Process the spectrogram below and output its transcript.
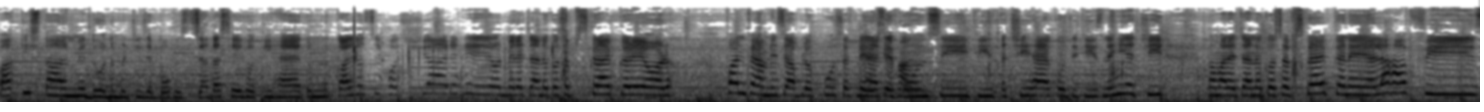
पाकिस्तान में दो नंबर चीज़ें बहुत ज़्यादा सेल होती हैं। तो निकालों से होशियार रहे और मेरे चैनल को सब्सक्राइब करें और फन फैमिली से आप लोग पूछ सकते हैं कि कौन सी चीज़ अच्छी है कौन सी चीज़ नहीं अच्छी। तो हमारे चैनल को सब्सक्राइब करें। अल्लाह हाफिज़।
